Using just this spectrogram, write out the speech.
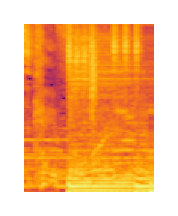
this came.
